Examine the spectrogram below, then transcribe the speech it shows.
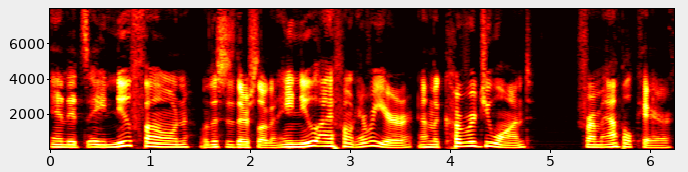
and it's a new phone. Well, this is their slogan: a new iPhone every year, and the coverage you want from Apple Care.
